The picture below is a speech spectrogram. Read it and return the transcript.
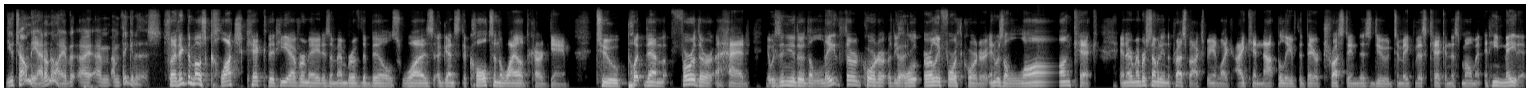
you tell me, I don't know. I have, I, I'm, I'm thinking of this. So I think the most clutch kick that he ever made as a member of the Bills was against the Colts in the wild card game to put them further ahead. It was mm. in either the late third quarter or the Good. early fourth quarter, and it was a long kick. And I remember somebody in the press box being like, "I cannot believe that they are trusting this dude to make this kick in this moment," and he made it.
